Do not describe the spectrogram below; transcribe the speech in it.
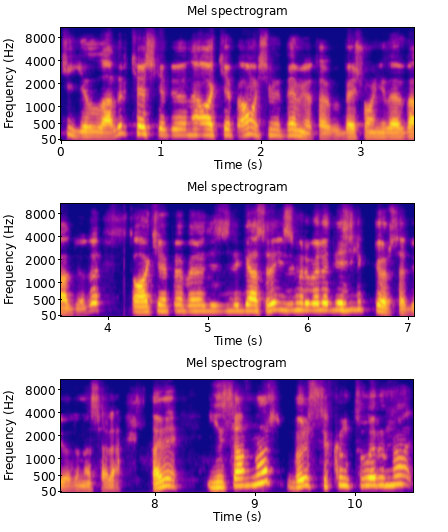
ki yıllardır. Keşke diyor ne AKP ama şimdi demiyor tabii 5-10 yıl evvel diyordu. AKP belediyeciliği gelse de İzmir belediyecilik görse diyordu mesela. Hani insanlar böyle sıkıntılarına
